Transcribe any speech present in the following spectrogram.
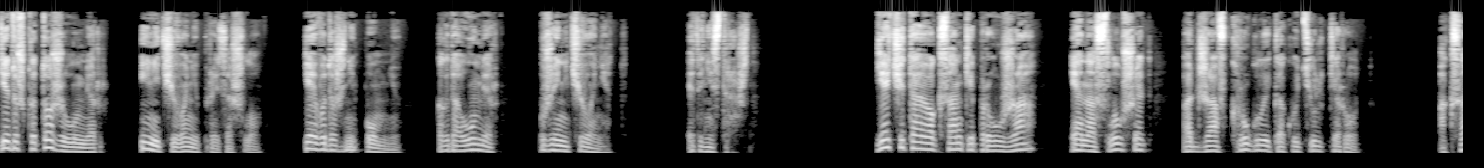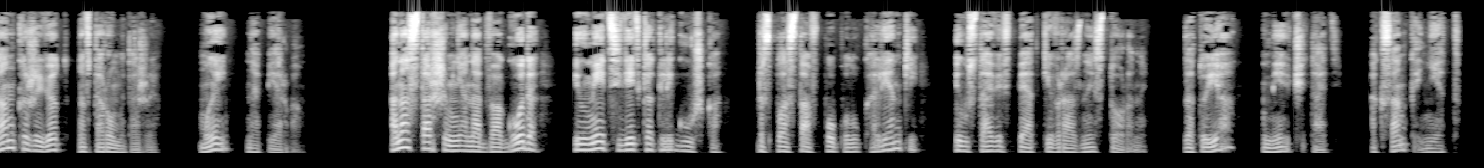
Дедушка тоже умер, и ничего не произошло. Я его даже не помню. Когда умер, уже ничего нет. Это не страшно. Я читаю Оксанке про ужа, и она слушает, поджав круглый, как у тюльки, рот. Оксанка живет на втором этаже. Мы на первом. Она старше меня на два года и умеет сидеть как лягушка, распластав по полу коленки и уставив пятки в разные стороны. Зато я умею читать. Оксанка нет.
